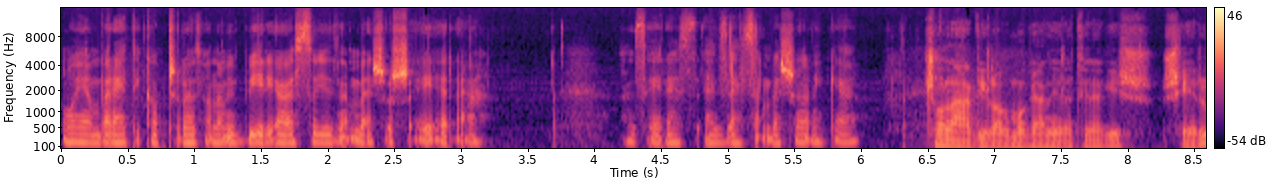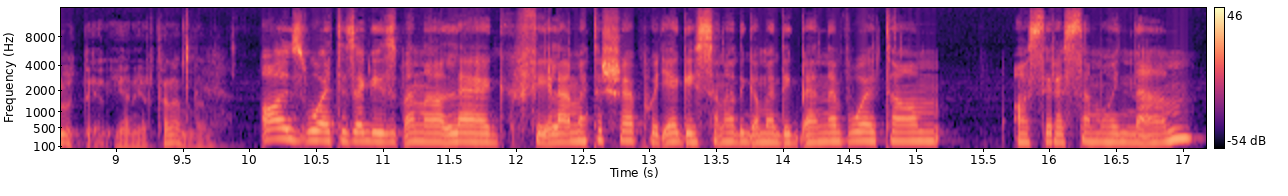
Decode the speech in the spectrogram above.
olyan baráti kapcsolat van, ami bírja azt, hogy az ember sose ér rá. Azért ez, ezzel szembesülni kell. Családilag, magánéletileg is sérültél ilyen értelemben? Az volt az egészben a legfélelmetesebb, hogy egészen addig, ameddig benne voltam, azt éreztem, hogy nem,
